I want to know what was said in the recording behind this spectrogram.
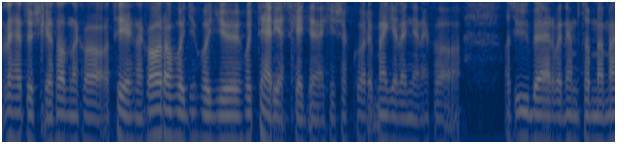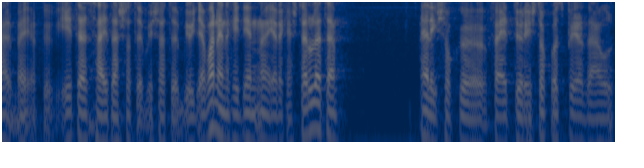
lehetőséget adnak a cégeknek arra, hogy, hogy, hogy terjeszkedjenek, és akkor megjelenjenek a, az Uber, vagy nem tudom, már ételszállítás, stb. stb. Ugye van ennek egy ilyen érdekes területe, elég sok fejtörést okoz például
